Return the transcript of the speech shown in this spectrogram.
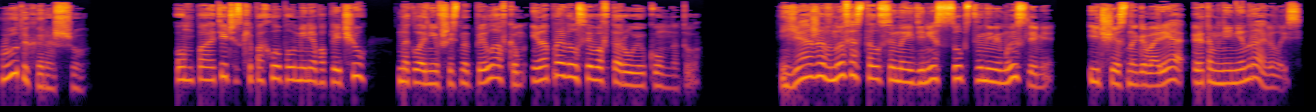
«Вот и хорошо». Он поотечески похлопал меня по плечу, наклонившись над прилавком, и направился во вторую комнату. Я же вновь остался наедине с собственными мыслями, и, честно говоря, это мне не нравилось,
